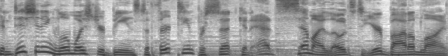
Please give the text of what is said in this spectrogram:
Conditioning low moisture beans to 13% can add semi loads to your bottom line.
